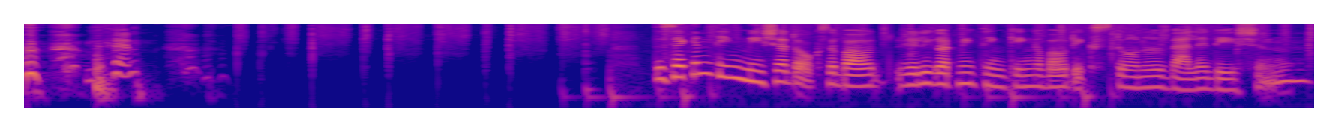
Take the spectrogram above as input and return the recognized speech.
then The second thing Misha talks about really got me thinking about external validation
